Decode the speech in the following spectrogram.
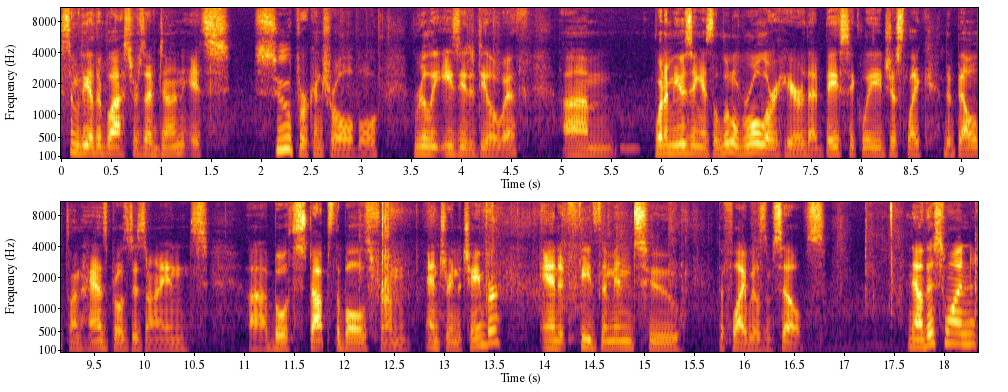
some of the other blasters I've done, it's super controllable, really easy to deal with. Um, what I'm using is a little roller here that basically, just like the belt on Hasbro's designs, uh, both stops the balls from entering the chamber and it feeds them into the flywheels themselves. Now this one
